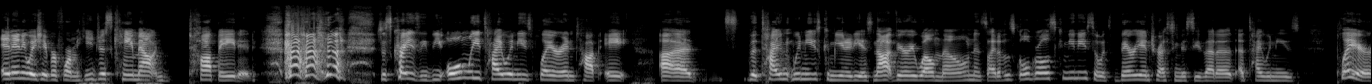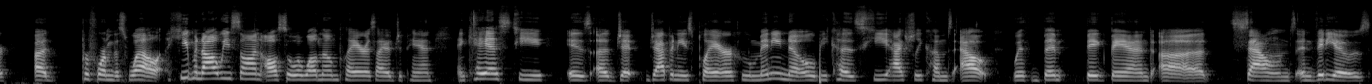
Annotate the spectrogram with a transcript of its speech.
in any way, shape, or form. He just came out and top eighted. just crazy. The only Taiwanese player in top eight. Uh, the Taiwanese community is not very well known inside of the Skullgirls community, so it's very interesting to see that a, a Taiwanese player uh, perform this well. Himanawi-san, also a well-known player as I of Japan, and KST is a J- Japanese player who many know because he actually comes out with bi- big band uh, sounds and videos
